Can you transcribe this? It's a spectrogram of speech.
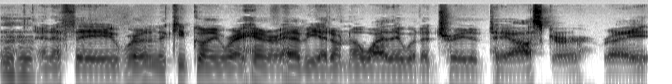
mm-hmm. And if they were going to keep going right hander heavy, I don't know why they would have traded Teoscar, right?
